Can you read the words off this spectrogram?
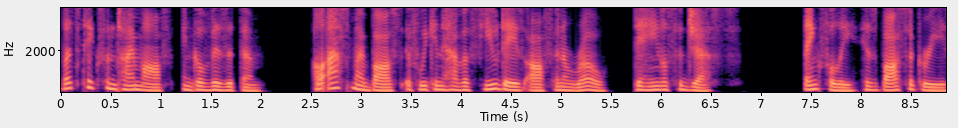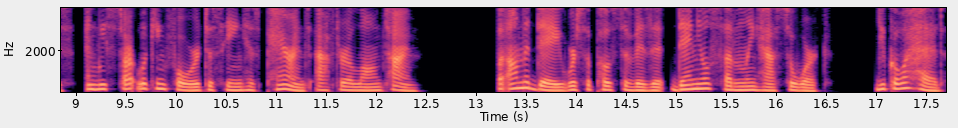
Let's take some time off and go visit them. I'll ask my boss if we can have a few days off in a row, Daniel suggests. Thankfully, his boss agrees, and we start looking forward to seeing his parents after a long time. But on the day we're supposed to visit, Daniel suddenly has to work. You go ahead.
